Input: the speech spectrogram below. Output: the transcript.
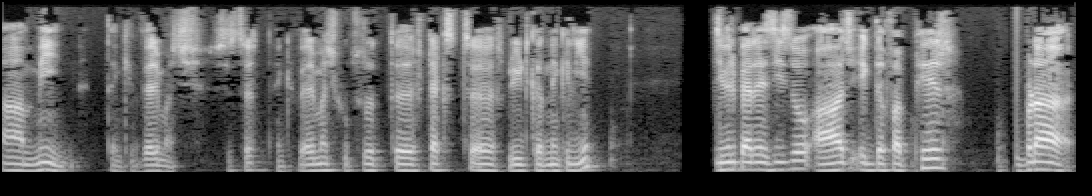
आमीन। Thank you very much sister thank you very much खूबसूरत टेक्स्ट रीड करने के लिए। जी मेरे प्यारे अजीजो आज एक दफ़ा फिर बड़ा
